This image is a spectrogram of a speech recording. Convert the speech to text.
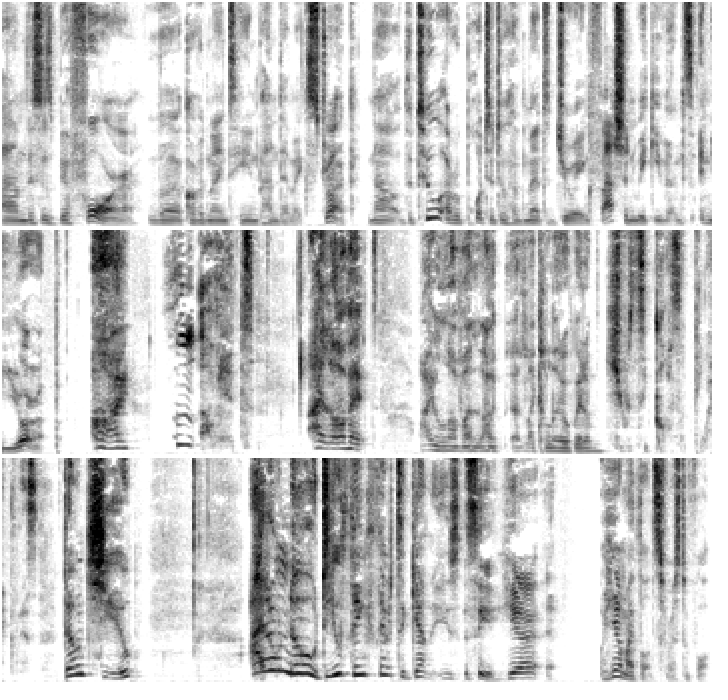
Um, this is before the COVID 19 pandemic struck. Now, the two are reported to have met during Fashion Week events in Europe. I love it. I love it. I love I like, I like a little bit of juicy gossip like this. Don't you? I don't know. Do you think they're together? You see, here, here are my thoughts, first of all.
